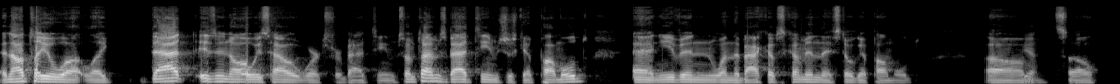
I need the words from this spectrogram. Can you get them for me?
And I'll tell you what, like, that isn't always how it works for bad teams. Sometimes bad teams just get pummeled. And even when the backups come in, they still get pummeled. Um, Yeah. So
